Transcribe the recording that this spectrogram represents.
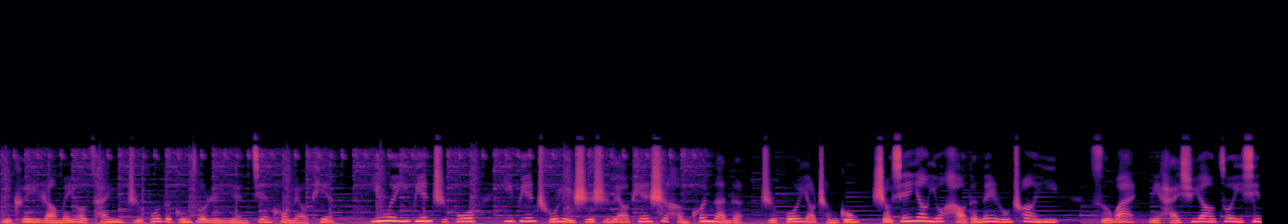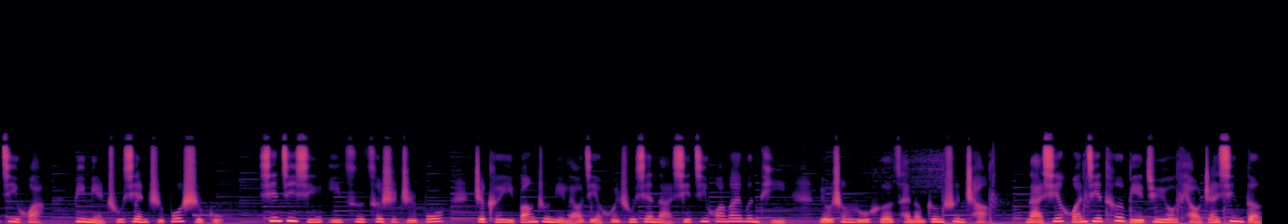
你可以让没有参与直播的工作人员监控聊天，因为一边直播一边处理实时聊天是很困难的。直播要成功，首先要有好的内容创意。此外，你还需要做一些计划，避免出现直播事故。先进行一次测试直播，这可以帮助你了解会出现哪些计划外问题，流程如何才能更顺畅。哪些环节特别具有挑战性等。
